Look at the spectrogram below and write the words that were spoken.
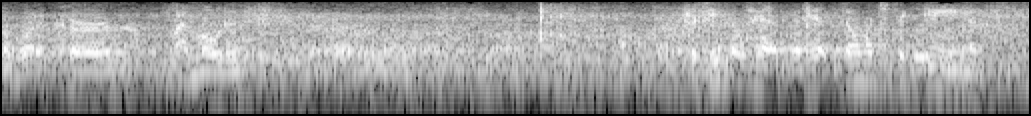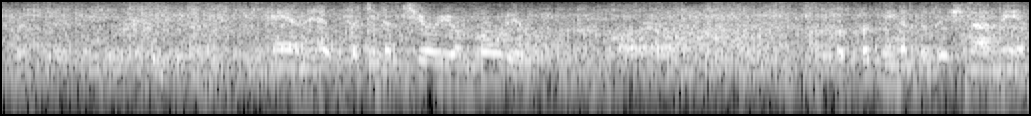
of what occurred, my motives. For people have, that had so much to gain and, and have such an ulterior motive for putting me in a position I'm in,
